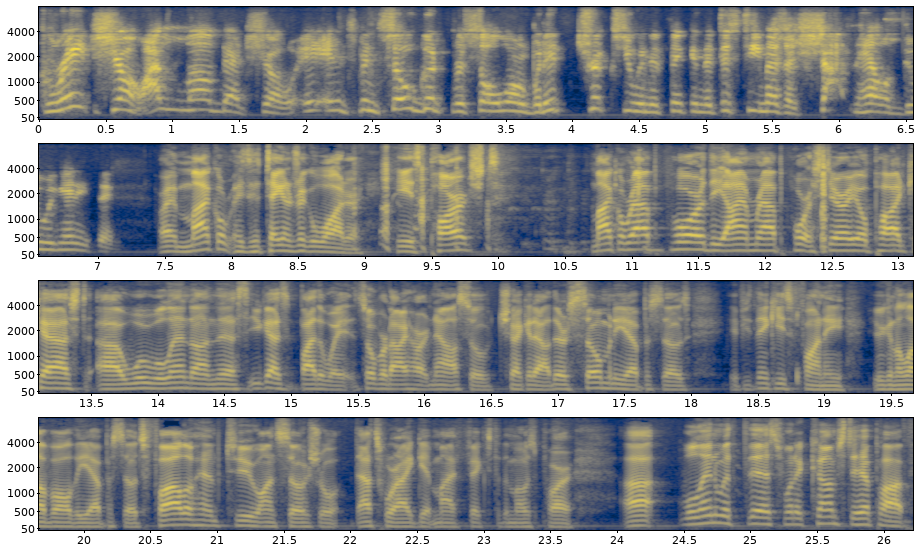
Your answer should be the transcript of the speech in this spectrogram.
Great show. I love that show, It- and it's been so good for so long. But it tricks you into thinking that this team has a shot in hell of doing anything. All right, Michael, he's taking a drink of water. He is parched. Michael Rapaport, the I Am Rapaport Stereo podcast. Uh, we will end on this. You guys, by the way, it's over at iHeart now, so check it out. There's so many episodes. If you think he's funny, you're going to love all the episodes. Follow him too on social. That's where I get my fix for the most part. Uh, we'll end with this. When it comes to hip hop,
